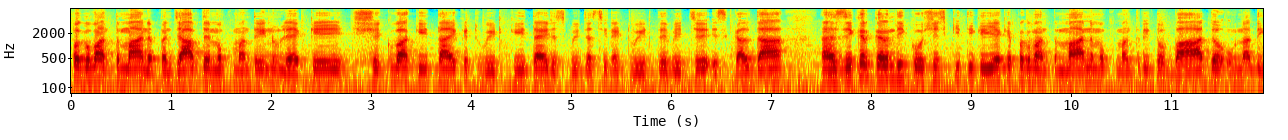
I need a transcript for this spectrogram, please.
ਭਗਵੰਤ ਮਾਨ ਪੰਜਾਬ ਦੇ ਮੁੱਖ ਮੰਤਰੀ ਨੂੰ ਲੈ ਕੇ ਸ਼ਿਕਵਾ ਕੀਤਾ, ਇੱਕ ਟਵੀਟ ਕੀਤਾ ਹੈ ਜਸਬੀਰ ਜੱਸੀ ਨੇ ਟਵੀਟ ਦੇ ਵਿੱਚ ਇਸ ਗੱਲ ਦਾ ਜ਼ਿਕਰ ਕਰਨ ਦੀ ਕੋਸ਼ਿਸ਼ ਕੀਤੀ ਗਈ ਹੈ ਕਿ ਭਗਵੰਤ ਮਾਨ ਮੁੱਖ ਮੰਤਰੀ ਤੋਂ ਬਾਅਦ ਉਹਨਾਂ ਦੀ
